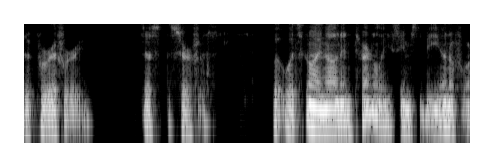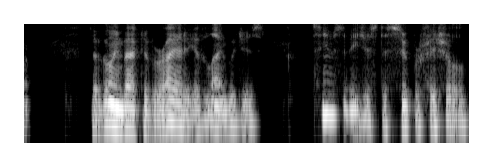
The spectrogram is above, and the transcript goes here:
the periphery, just the surface. But what's going on internally seems to be uniform. So going back to variety of languages, seems to be just a superficial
